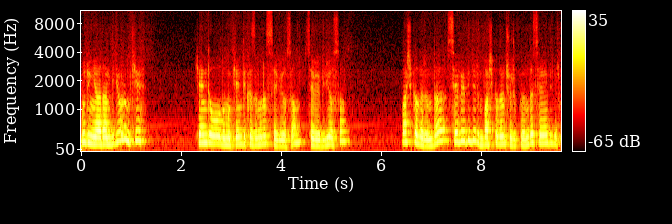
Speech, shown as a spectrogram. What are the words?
bu dünyadan biliyorum ki kendi oğlumu, kendi kızımı nasıl seviyorsam, sevebiliyorsam başkalarını da sevebilirim. Başkalarının çocuklarını da sevebilirim.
